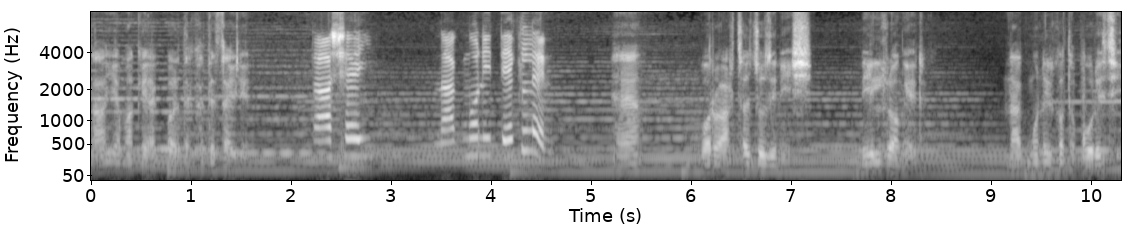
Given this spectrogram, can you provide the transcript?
তাই আমাকে একবার দেখাতে চাইলেন। তা সেই নাগমণি দেখলেন? হ্যাঁ বড় আশ্চর্য জিনিস নীল রঙের। নাগমণির কথা পড়েছি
